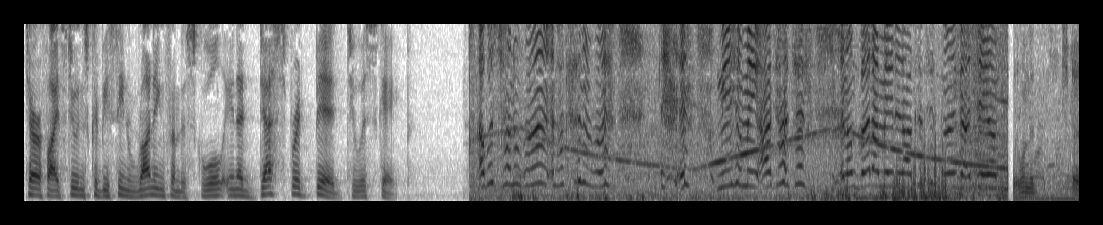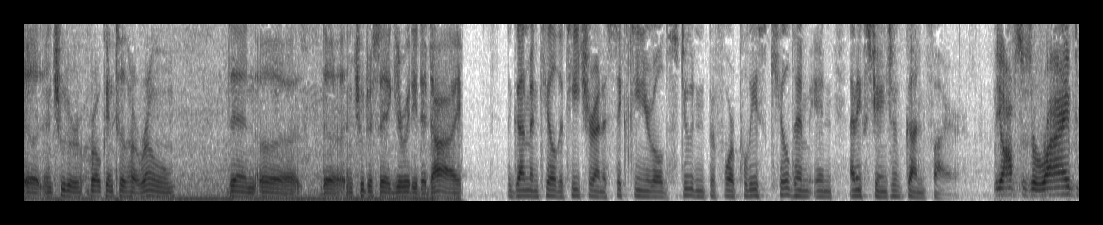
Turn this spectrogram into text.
Terrified students could be seen running from the school in a desperate bid to escape. I was trying to run and I couldn't run. And me and him made eye contact, and I'm glad I made it out because his gun got jammed. When the uh, intruder broke into her room, then uh, the intruder said, Get ready to die. The gunman killed a teacher and a 16 year old student before police killed him in an exchange of gunfire. The officers arrived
